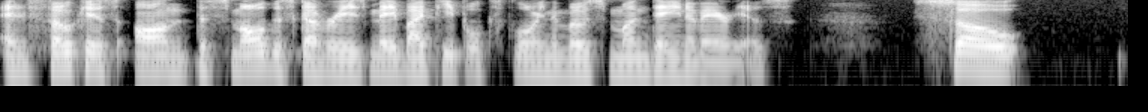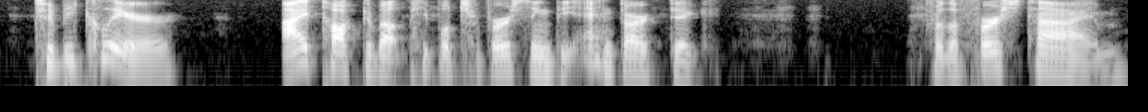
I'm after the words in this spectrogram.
and focus on the small discoveries made by people exploring the most mundane of areas. So, to be clear, I talked about people traversing the Antarctic for the first time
